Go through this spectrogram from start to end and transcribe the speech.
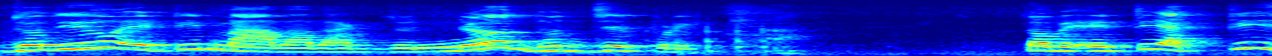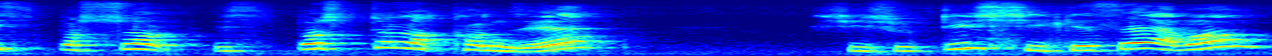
যদিও এটি মা বাবার জন্য ধৈর্যের পরীক্ষা, তবে এটি একটি স্পষ্ট স্পষ্ট লক্ষণ যে শিশুটি শিখেছে এবং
